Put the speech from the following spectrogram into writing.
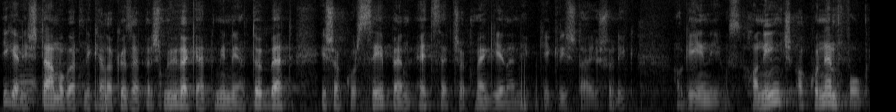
igenis támogatni kell a közepes műveket, minél többet, és akkor szépen egyszer csak megjelenik, kikristályosodik a géniusz. Ha nincs, akkor nem fog,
